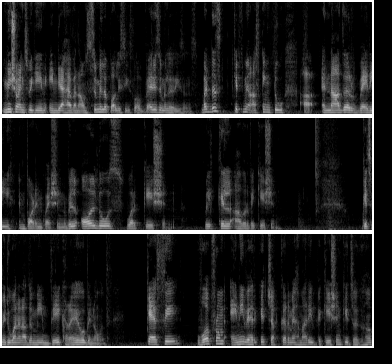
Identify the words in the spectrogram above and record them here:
Meesho and Swiggy in India have announced similar policies for very similar reasons. But this gets me asking to uh, another very important question. Will all those vacation will kill our vacation? Gets me to one another meme. देख रहे हो विनोद कैसे वर्क फ्रॉम एनी के चक्कर में हमारी वेकेशन की जगह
